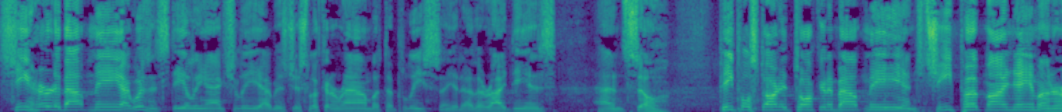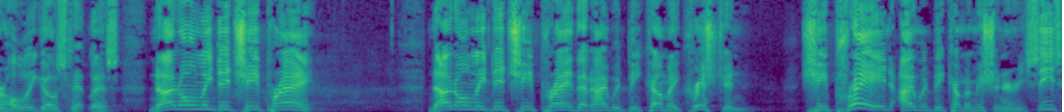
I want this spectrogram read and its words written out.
she heard about me. I wasn't stealing, actually. I was just looking around, but the police had other ideas. And so, people started talking about me, and she put my name on her Holy Ghost hit list. Not only did she pray, not only did she pray that I would become a Christian, she prayed I would become a missionary. Sees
